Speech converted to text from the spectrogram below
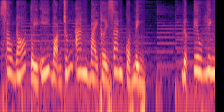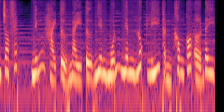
Sau đó tùy ý bọn chúng an bài thời gian của mình. Được tiêu linh cho phép, Những hài tử này tự nhiên muốn nhân lúc Lý Thần không có ở đây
